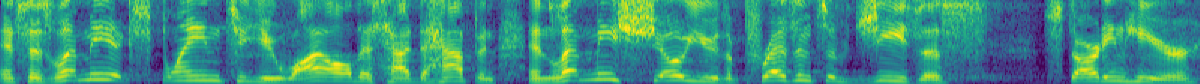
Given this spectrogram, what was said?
and says, Let me explain to you why all this had to happen, and let me show you the presence of Jesus starting here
